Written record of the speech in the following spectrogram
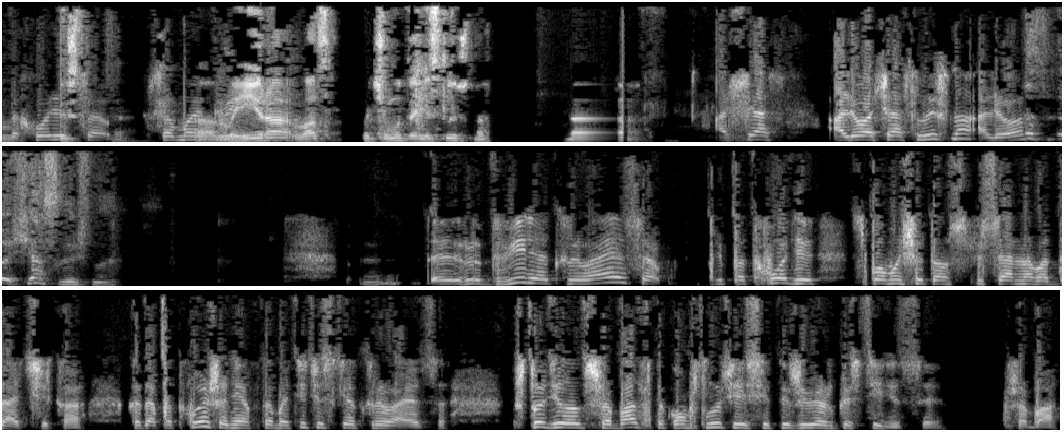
находится в самой а, Маира, вас почему-то не слышно. Да. А сейчас, алло, а сейчас слышно? Алло? Сейчас, сейчас слышно. Э, двери открываются при подходе с помощью там специального датчика. Когда подходишь, они автоматически открываются. Что делать в шаббат в таком случае, если ты живешь в гостинице шаббат?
